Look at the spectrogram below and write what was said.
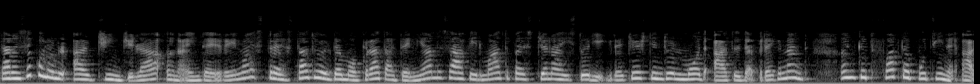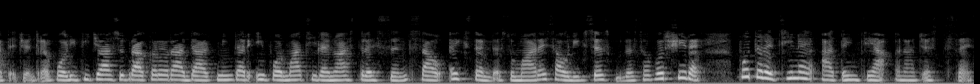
Dar în secolul al V-lea, înaintea erei noastre, statul democrat atenian s-a afirmat pe scena istoriei grecești într-un mod atât de pregnant, încât foarte puține alte centre politice asupra cărora de altminteri informațiile noastre sunt sau extrem de sumare sau lipsesc de săvârșire, pot reține atenția în acest sens.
